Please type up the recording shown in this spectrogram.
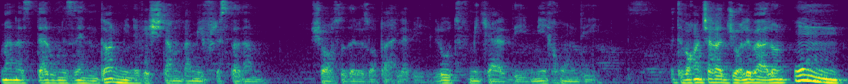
من از درون زندان می نوشتم و میفرستادم. شاهزاده رضا پهلوی لطف می کردی می خوندی اتفاقا چقدر جالب الان اون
